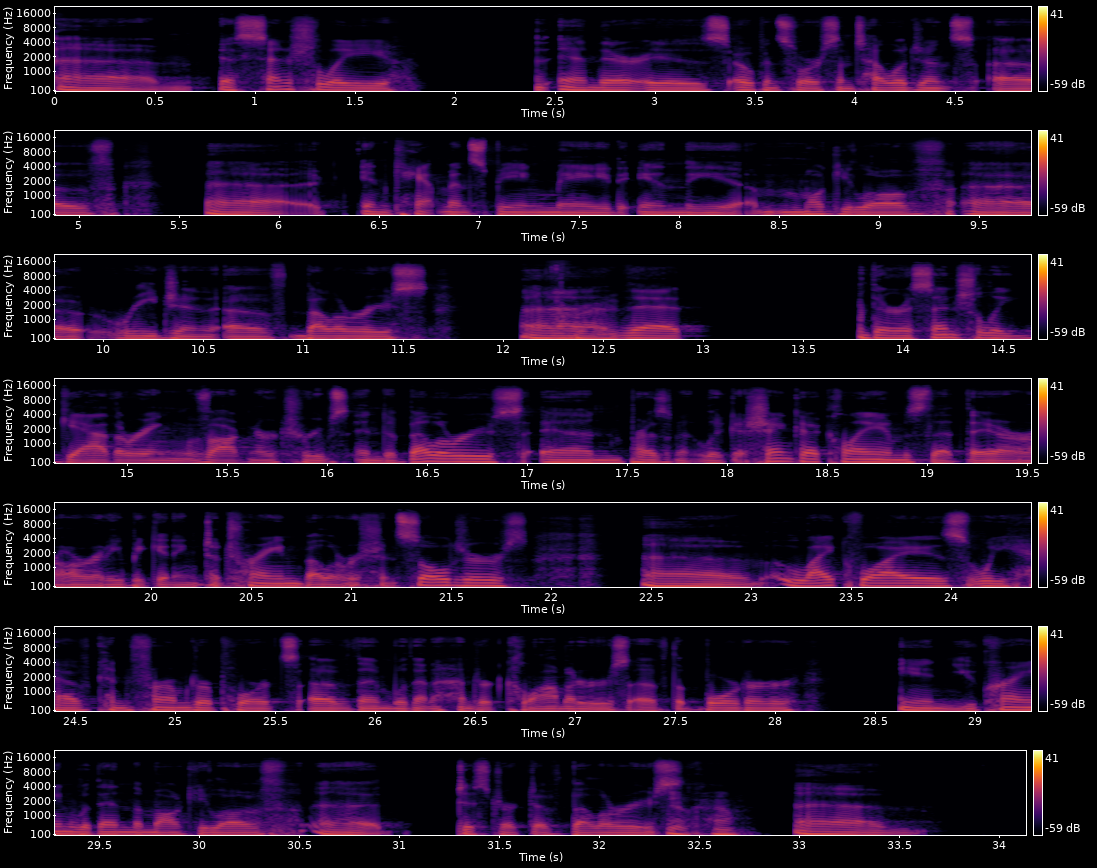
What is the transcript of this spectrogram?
um, essentially, and there is open source intelligence of uh, encampments being made in the Mogilov uh, region of Belarus uh, Right. that they're essentially gathering Wagner troops into Belarus, and President Lukashenko claims that they are already beginning to train Belarusian soldiers. Um, likewise, we have confirmed reports of them within 100 kilometers of the border in Ukraine within the Mogilov uh, district of Belarus. Okay. Um,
